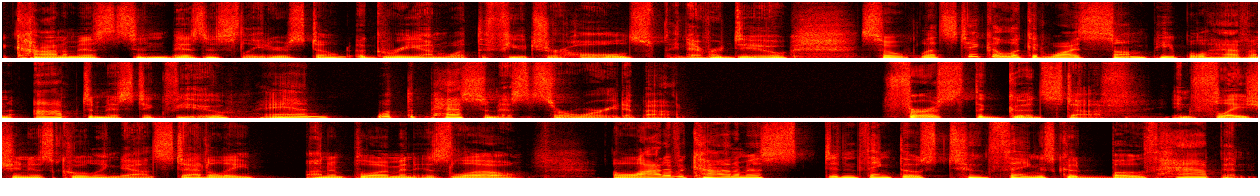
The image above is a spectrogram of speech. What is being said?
Economists and business leaders don't agree on what the future holds, they never do. So let's take a look at why some people have an optimistic view and what the pessimists are worried about. First, the good stuff. Inflation is cooling down steadily, unemployment is low. A lot of economists didn't think those two things could both happen.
